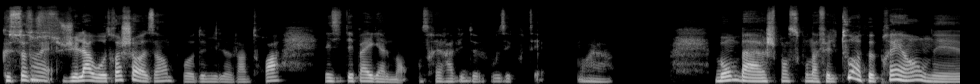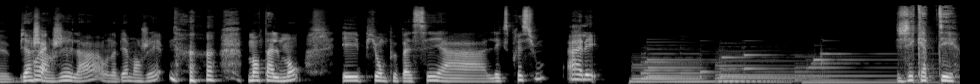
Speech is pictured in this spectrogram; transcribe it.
que ce soit sur Ouais. ce sujet-là ou autre chose hein, pour 2023, n'hésitez pas également. On serait ravis de vous écouter. Voilà. Bon, bah, je pense qu'on a fait le tour à peu près. Hein. On est bien Ouais. chargé là, on a bien mangé mentalement. Et puis, on peut passer à l'expression. Allez, J'ai capté.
